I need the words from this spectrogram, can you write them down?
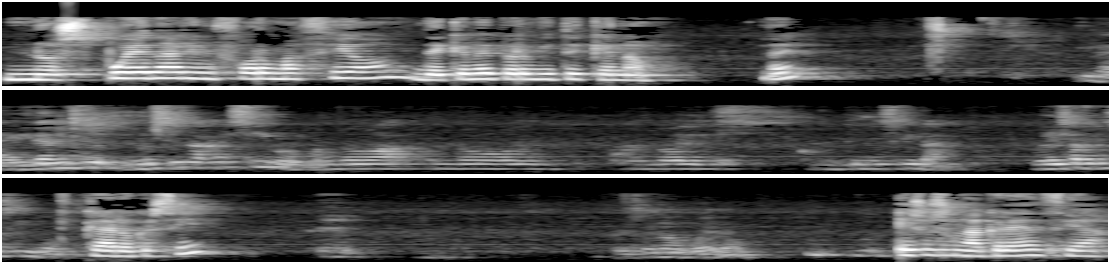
nos puede dar información de qué me permite y qué no. ¿eh? ¿Y la ira no, es agresivo cuando, cuando, cuando, es, cuando tienes ira? ¿No eres agresivo? Claro que sí. Pero eso no es bueno. Eso es una creencia.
